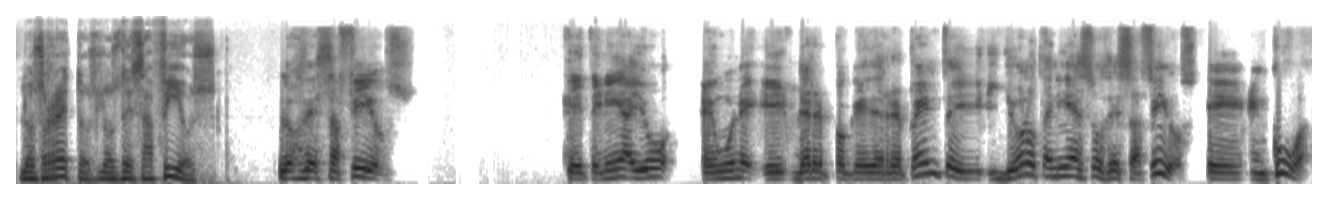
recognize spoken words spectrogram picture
los retos, los desafíos. Los desafíos que tenía yo en de, porque de repente yo no tenía esos desafíos en, Cuba.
